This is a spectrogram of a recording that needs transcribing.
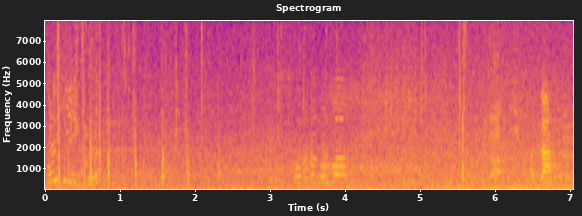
これで行くまた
